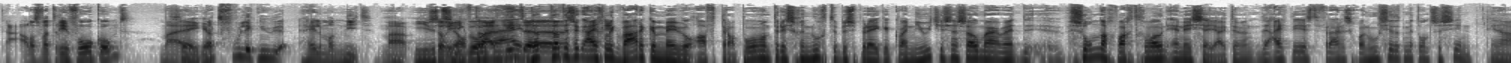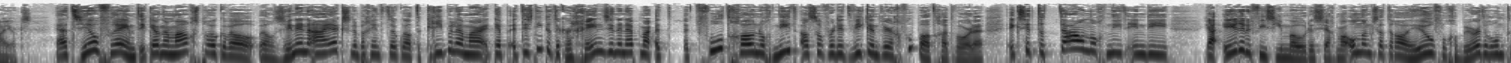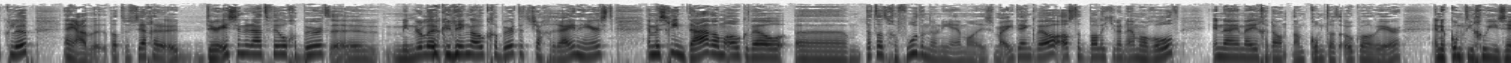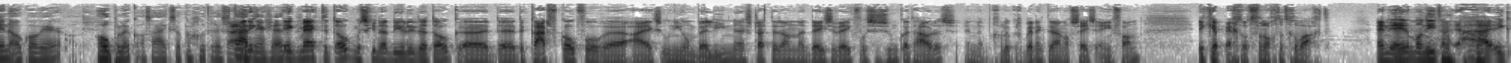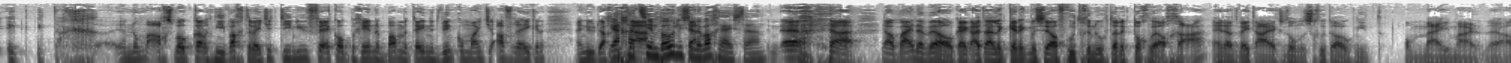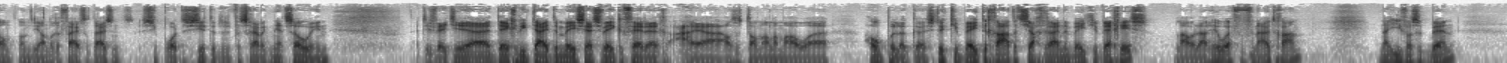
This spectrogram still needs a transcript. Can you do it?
nou, alles wat erin voorkomt. Maar Zeker. dat voel ik nu helemaal niet. Maar Hier sorry, ik wil eigenlijk niet... dat, eh, dat is ook eigenlijk waar ik hem mee wil aftrappen hoor. Want er is genoeg te bespreken qua nieuwtjes en zo. Maar met de- eh, zondag wacht gewoon NEC uit. En de, eigenlijk de eerste vraag is gewoon: hoe zit het met onze zin in Ajax? Ja, het is heel vreemd. Ik heb normaal gesproken wel, wel zin in Ajax. En dan begint het ook wel te kriebelen. Maar ik heb, het is niet dat ik er geen zin in heb. Maar het, het voelt gewoon nog niet alsof er dit weekend weer gevoetbald gaat worden. Ik zit totaal nog niet in die ja, eredivisie-modus, zeg maar. Ondanks dat er al heel veel gebeurt rond de club. En ja, wat we zeggen, eh, er is inderdaad veel gebeurd. eh, minder leuke dingen ook gebeurd. Het chagrijn heerst. En misschien daarom ook wel eh, dat dat gevoel er nog niet helemaal is. Maar ik denk wel, als dat balletje dan eenmaal rolt in Nijmegen, dan, dan komt dat ook wel weer. En dan komt die goede zin ook wel weer. Hopelijk, als Ajax ook een goed Ja, resultaat ik, neerzet. ik merkte het ook, misschien hadden jullie dat ook. eh, de, de kaartverkoop voor Ajax Union Berlin startte dan deze week voor seizoenkaarthouders. En gelukkig ben ik daar nog steeds één van. Ik heb echt tot vanochtend gewacht. En helemaal niet, ja, ik, ik, ik dacht, eh, normaal gesproken kan ik niet wachten, weet je. Tien uur verkoop beginnen, bam, meteen het winkelmandje afrekenen. En nu dacht Jij ik, gaat ja, symbolisch in de wachtrij staan. eh, ja, nou bijna wel. Kijk, uiteindelijk ken ik mezelf goed genoeg dat ik toch wel ga. En dat weet Ajax donders goed ook. Niet om mij, maar eh, om, om die andere 50.000 supporters die zitten er waarschijnlijk net zo in. Het is, weet je, tegen die tijd een beetje zes weken verder. Ah ja, als het dan allemaal hopelijk een stukje beter gaat, het chagrijn een beetje weg is. Laten we daar heel even van uitgaan. Naïef als ik ben.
